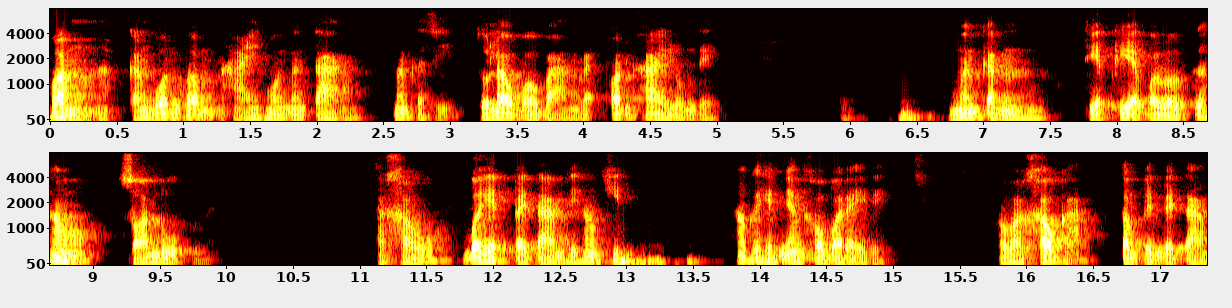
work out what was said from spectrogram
ความกังวลความหายห่วงต่าง ๆ มันก็สิทุเล่าเบาบาง และผ่อนคลายลงเด้เหมือนกันเทียบเทียบอาโลดคือเฮาสอนลูกถ้าเขาบ่เฮ็ดไปตามที่เฮาคิดเฮาก็เฮ็ดหยังเขาบ่ได้เด้เพราะว่าเขาก็ต้องเป็นไปตาม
